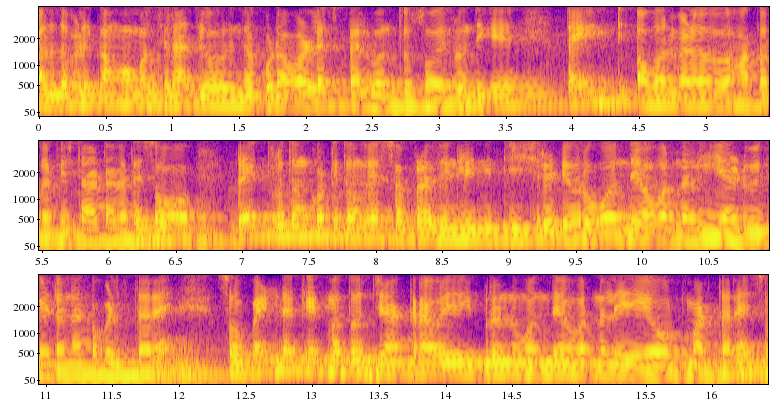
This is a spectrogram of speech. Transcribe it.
ಅದರ ಬಳಿಕ ಮೊಹಮ್ಮದ್ ಸಿರಾಜ್ ಅವರಿಂದ ಕೂಡ ಒಳ್ಳೆ ಸ್ಪೆಲ್ ಬಂತು. ಸೊ ಇದರೊಂದಿಗೆ ಟೈಟ್ ಓವರ್ಗಳು ಹಾಕೋದಕ್ಕೆ ಸ್ಟಾರ್ಟ್ ಆಗುತ್ತೆ. ಸೊ ಬ್ರೇಕ್ ಥ್ರೂ ತಂದು ಕೊಟ್ಟಿದ್ದು ಅಂದರೆ ಸರ್ಪ್ರೈಸಿಂಗ್ಲಿ ನಿತೀಶ್ ರೆಡ್ಡಿ ಅವರು ಒಂದೇ ಓವರ್ನಲ್ಲಿ ಎರಡು ವಿಕೆಟನ್ನು ಕಬಳಿಸ್ತಾರೆ ಸೊ ಬೆನ್ ಡಕೆಟ್ ಮತ್ತು ಜಾಕ್ ರಾವ್ ಇಬ್ಬರನ್ನು ಒಂದೇ ಓವರ್ನಲ್ಲಿ ಔಟ್ ಮಾಡ್ತಾರೆ. ಸೊ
